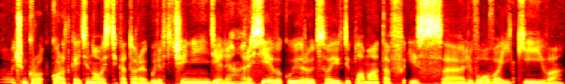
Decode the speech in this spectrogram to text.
очень коротко эти новости, которые были в течение недели. Россия эвакуирует своих дипломатов из э, Львова и Киева.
